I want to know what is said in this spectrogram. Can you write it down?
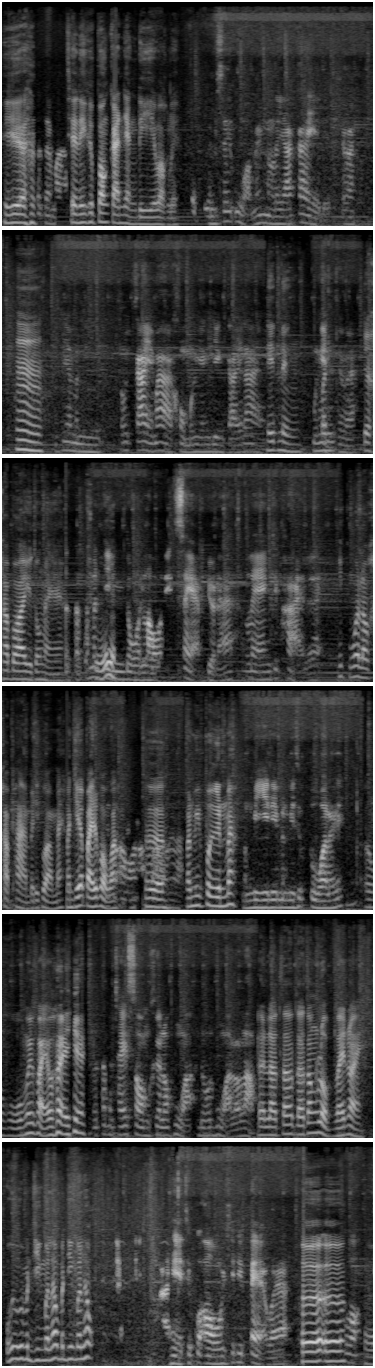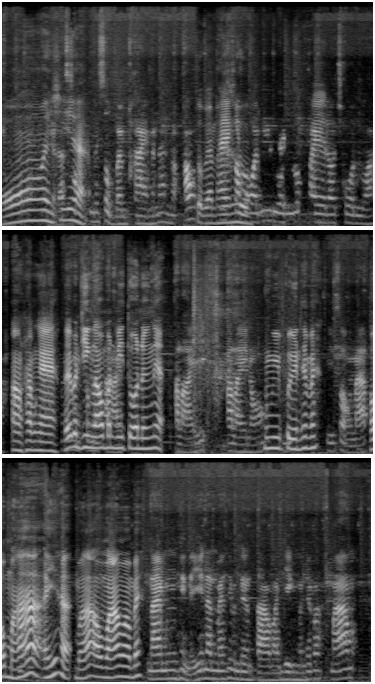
เฮียก็จะมาเช่นนี้คือป้องกันอย่างดีบอกเลยปืนไส้อั่วแม่งมันระยะใกล้อะเด็กใช่ไหม อืมเนี่ยมันต้องใกล้มากของมึงยังยิงไกลได้นิดนึงมึงมัเห็นนใช่ไหมเจอคาร์บอยอยู่ตรงไหนอะแต่แต่ถ้ามันโอ้ยิงโดนเราเนี่ยแสบอยู่นะ แรงที่ผายเลยนี่กูว่าเราขับผ่านไปดีกว่าไหมมันเยอะไปหรือเปล่าวะเอาเออเอามันมีปืนปะมันมีดิมันมีทุกตัวเลยโอ้โหไม่ไหววะไอ้เหี้ยแล้วถ้ามันใช้ซองคือเราหัวโดนหัวเราหลับเออเราต้องเราต้องหลบไว้หน่อยอุ้ยอุ๊ยมันยิงมาแล้วมันยิงมาแล้วสา เหตุที่กูเอาที่ที่แปะไว้อะเออเออพวกโอ้ยเชี่ยไม่ส่งแวมไพร์มันนั่นเนาะเอ้าศพแวมไพร์ยังอยู่คาร์บอยไม่โดนรถไฟเราชนวะอ้าวทำไงเฮ้ยมันยิงเรามันมีตัวนึงเนี่ยอะไรอะไรน้องมึงมีปืนใช่ไหมมีสองนัดเอาม้าไอ้เหี้ยม้าเอาม้ามาไหมนายมึงเห็นไอ้นั่นไหมที่มันเดินตามมายิงมันได้ปะม้า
